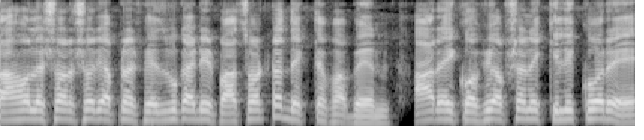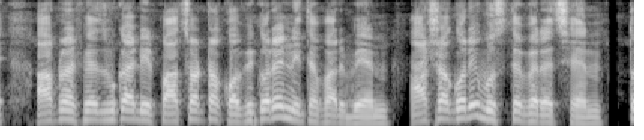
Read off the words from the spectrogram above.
তাহলে সরাসরি আপনার ফেসবুক আইডির পাসওয়ার্ডটা দেখতে পাবেন। আর এই কপি অপশানে ক্লিক করে আপনার ফেসবুক আইডির পাসওয়ার্ডটা কপি করে নিতে পারবেন। আশা করি বুঝতে পেরেছেন। তো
